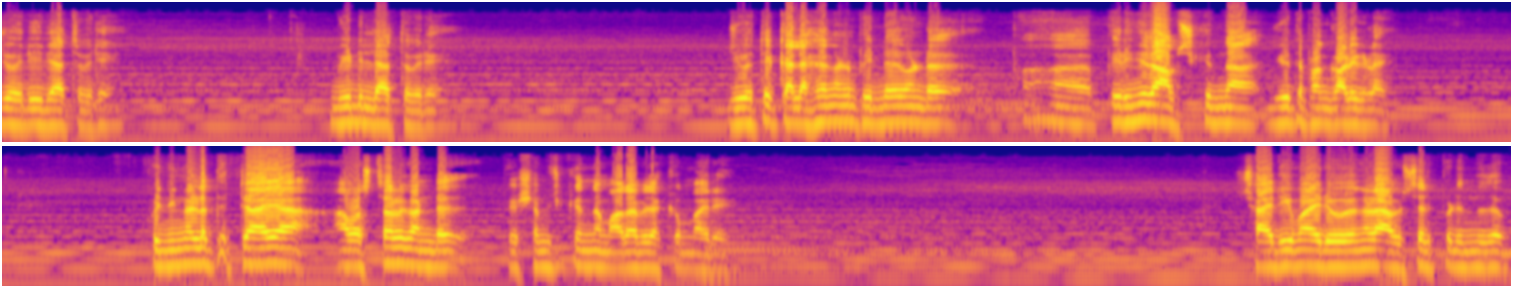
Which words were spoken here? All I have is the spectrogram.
ജോലിയില്ലാത്തവര് വീടില്ലാത്തവര് ജീവിതത്തിൽ കലഹങ്ങളും പിന്നതുകൊണ്ട് പിരിഞ്ഞു താമസിക്കുന്ന ജീവിത പങ്കാളികളെ കുഞ്ഞുങ്ങളുടെ തെറ്റായ അവസ്ഥകൾ കണ്ട് വിഷമിക്കുന്ന മാതാപിതാക്കന്മാരെ ശാരീരികമായ രോഗങ്ങളെ അവസരപ്പെടുന്നതും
